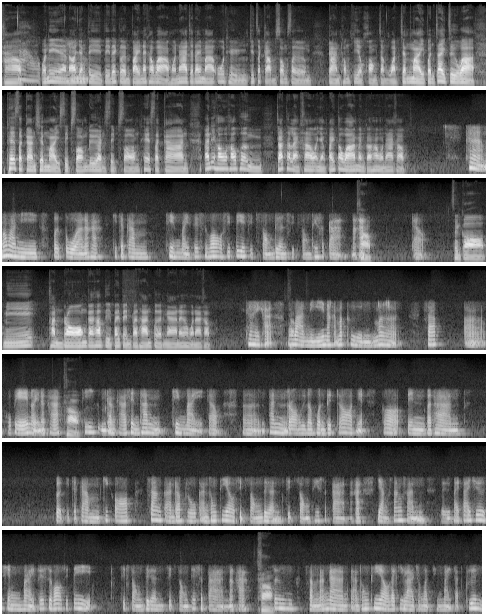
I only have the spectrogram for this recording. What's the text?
ครับเจ้าวันนี้เน้องยังตีตีได้เกรินไปนะครับว่า หัวหน้าจะได้มาอู้ถึงกิจกรรมส่งเสริมการท่องเที่ยวของจังหวัดเชียงใหม่ปันใจจือว่า เทศกาลเชียงใหม่ 12 เดือน 12 เทศกาลอันนี้เขาเขาเพิ่งจัดแถลงข่าวอันอย่างไปตะวาเหมือนก็ห้าหัวหน้าครับ ค่ะ เมื่อวานนี้เปิดตัวนะคะ กิจกรรมเชียงใหม่เฟสติวัลซิตี้12เดือน12เทศกาลนะคคะรับเจ้าซึ่งก็มีท่านรองครับตีไปเป็นประธานเปิดงานนะครับหัวหน้าครับ ใช่ค่ะ เมื่อวานนี้นะคะ เมื่อคืนเมื่อสักเอ่อโคเพหน่อยนะคะครับที่ศูนย์การค้าเซ็นทรัลเชียงใหม่เจ้าเอ่อท่านรองวิรพลฤทธิ์รอดเนี่ย ก็เป็นประธาน เปิดกิจกรรม Kick Off สร้างการรับรู้การท่องเที่ยว 12 เดือน 12 เทศกาลนะคะ อย่างสร้างสรรค์หรือภายใต้ชื่อเชียงใหม่ Festival City 12 เดือน 12 เทศกาลนะคะครับซึ่งสำนักงงานการท่องเที่ยวและกีฬาจังหวัดเชียงใหม่จัดขึ้น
